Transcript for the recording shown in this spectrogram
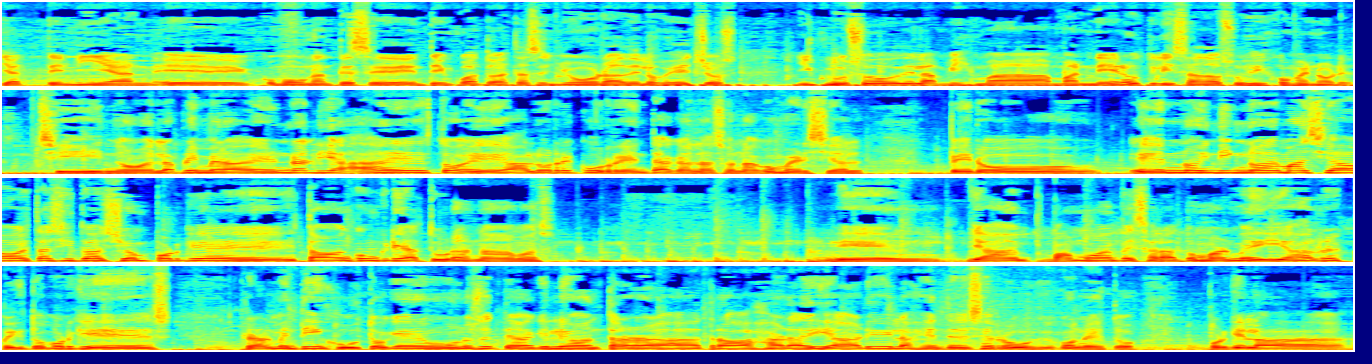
ya tenían eh, como un antecedente en cuanto a esta señora, de los hechos, incluso de la misma manera utilizando a sus hijos menores. Sí, no es la primera vez. En realidad esto es algo recurrente acá en la zona comercial. Pero eh, nos indignó demasiado esta situación porque estaban con criaturas nada más. Ya em- vamos a empezar a tomar medidas al respecto porque es realmente injusto que uno se tenga que levantar a trabajar a diario y la gente se rebusque con esto. Porque la,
